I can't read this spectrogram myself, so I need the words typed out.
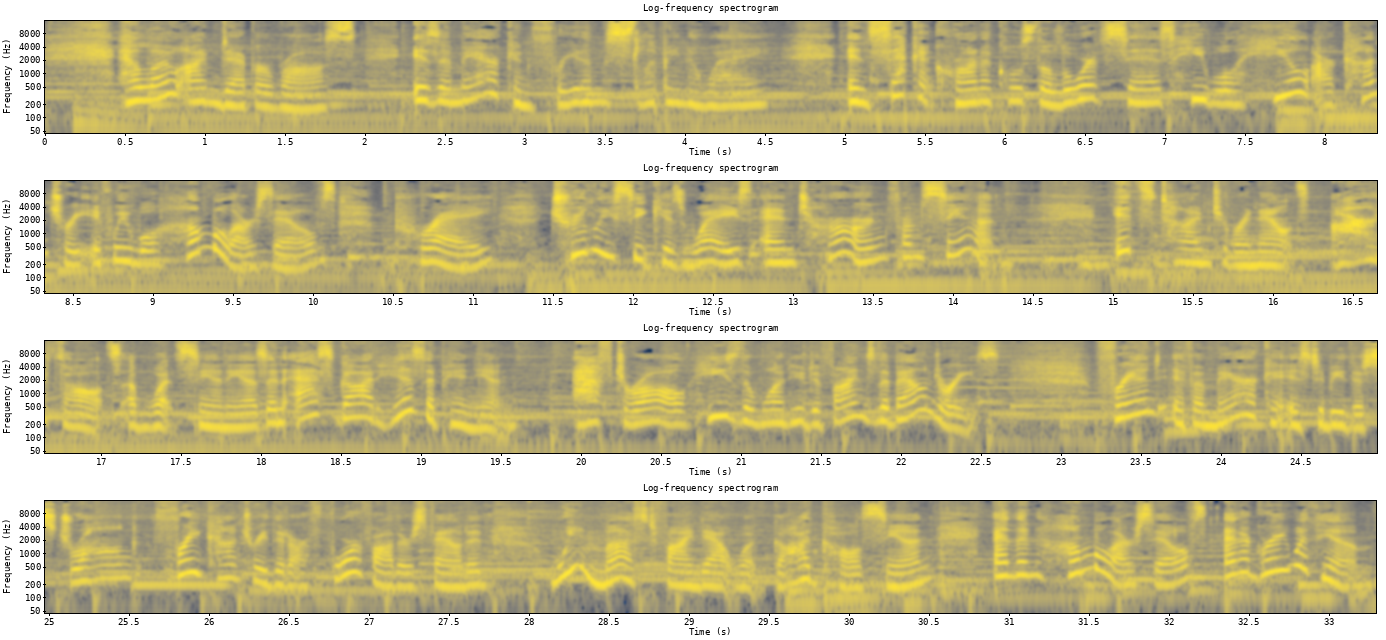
Hello, I'm Deborah Ross. Is American freedom slipping away? In 2 Chronicles, the Lord says he will heal our country if we will humble ourselves, pray, truly seek his ways and turn from sin. It's time to renounce our thoughts of what sin is and ask God His opinion. After all, He's the one who defines the boundaries. Friend, if America is to be the strong, free country that our forefathers founded, we must find out what God calls sin and then humble ourselves and agree with Him.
